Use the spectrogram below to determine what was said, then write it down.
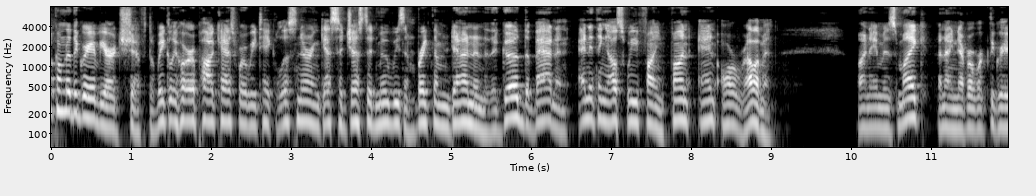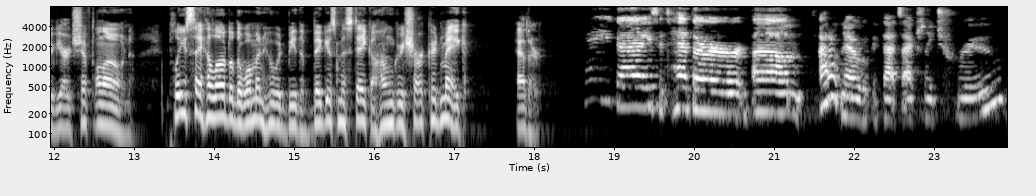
welcome to the Graveyard Shift, the weekly horror podcast where we take listener and guest suggested movies and break them down into the good, the bad, and anything else we find fun and or relevant. My name is Mike, and I never work the graveyard shift alone. Please say hello to the woman who would be the biggest mistake a hungry shark could make, Heather. Hey, you guys, it's Heather. Um, I don't know if that's actually true,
